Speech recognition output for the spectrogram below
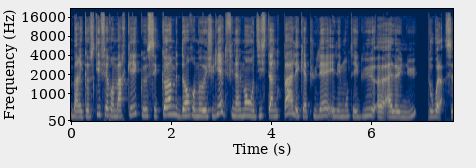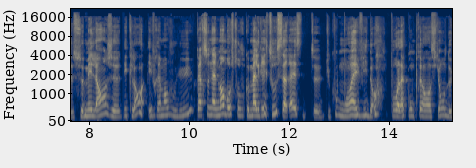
Barikowski fait remarquer que c'est comme dans Roméo et Juliette, finalement on distingue pas les Capulets et les Montaigu à l'œil nu. Donc voilà, ce mélange des clans est vraiment voulu. Personnellement, bon, je trouve que malgré tout, ça reste euh, du coup moins évident pour la compréhension de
